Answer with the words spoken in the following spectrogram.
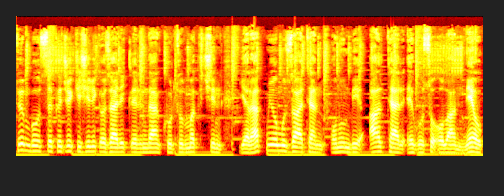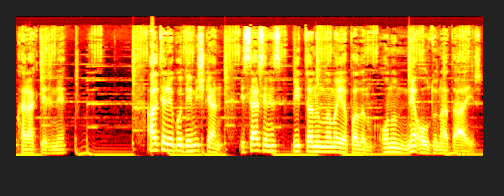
tüm bu sıkıcı kişilik özelliklerinden kurtulmak için yaratmıyor mu zaten onun bir alter egosu olan Neo karakterini? Alter ego demişken isterseniz bir tanımlama yapalım onun ne olduğuna dair.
